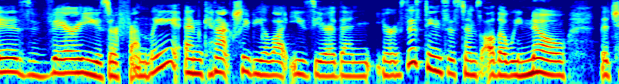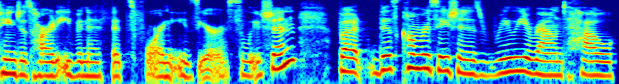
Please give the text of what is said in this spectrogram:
is very user friendly and can actually be a lot easier than your existing systems, although we know that change is hard even if it's for an easier solution. But this conversation is really around how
